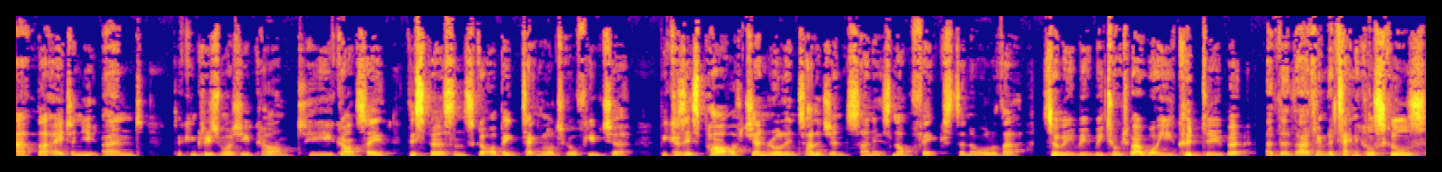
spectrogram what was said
at that age and you, and the conclusion was you can't you can't say this person's got a big technological future because it's part of general intelligence and it's not fixed and all of that. So we, we, we talked about what you could do but the, i think the technical schools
